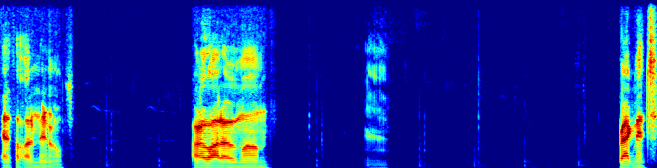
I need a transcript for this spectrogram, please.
That's a lot of minerals. Or a lot of, um... Fragments.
